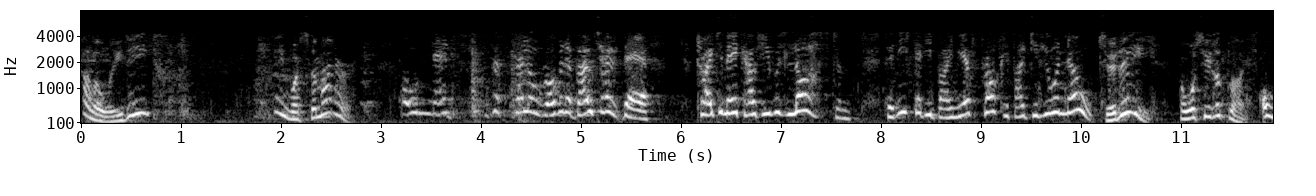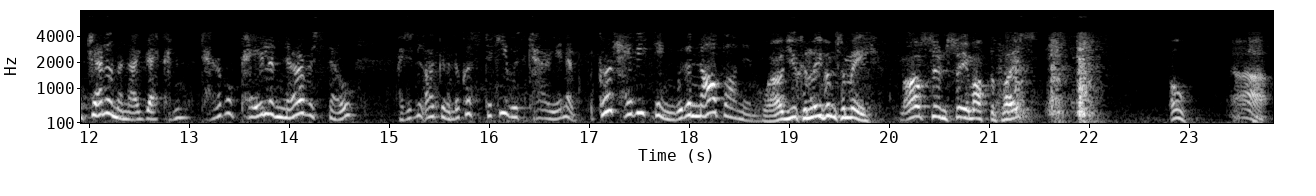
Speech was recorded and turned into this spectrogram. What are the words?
Hello, Edie. Hey, what's the matter? Oh, Ned, there's a fellow roaming about out there. Tried to make out he was lost, and then he said he'd buy me a frock if I'd give you a note. Did he? Well, what's he look like? Oh, gentleman, I reckon. Terrible pale and nervous, though. I didn't like the look of stick he was carrying. A good heavy thing with a knob on him. Well, you can leave him to me. I'll soon see him off the place. Oh, Ah,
